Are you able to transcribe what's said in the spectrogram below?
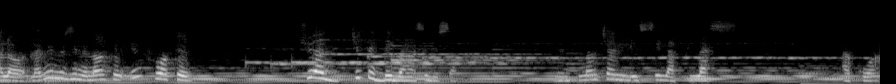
Alors, la Bible nous dit maintenant qu'une fois que tu as, tu t'es débarrassé de ça, Maintenant, tu as laissé la place à quoi?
